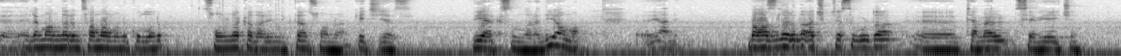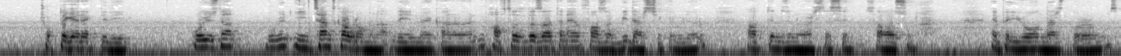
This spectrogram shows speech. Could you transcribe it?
e, elemanların tamamını kullanıp sonuna kadar indikten sonra geçeceğiz diğer kısımlara diye ama e, yani bazıları da açıkçası burada e, temel seviye için çok da gerekli değil. O yüzden bugün intent kavramına değinmeye karar verdim. Haftada da zaten en fazla bir ders çekebiliyorum. Akdeniz Üniversitesi sağ olsun epey yoğun ders programımız.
